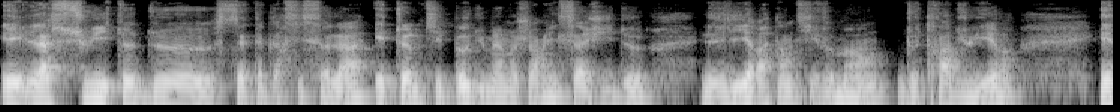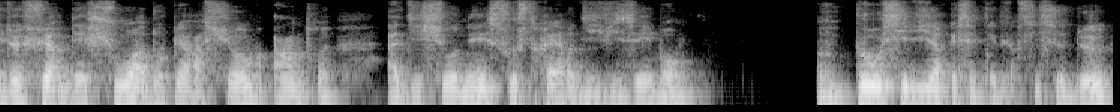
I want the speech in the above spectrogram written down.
Et la suite de cet exercice-là est un petit peu du même genre. Il s'agit de lire attentivement, de traduire et de faire des choix d'opérations entre additionner, soustraire, diviser. Bon, on peut aussi dire que cet exercice 2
